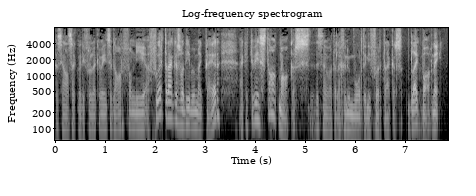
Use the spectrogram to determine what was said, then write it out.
gesels ek met die vroulike mense daar van die voortrekkers wat hier by my kuier. Ek het twee staatmakers. Dit is nou wat hulle genoem word in die voortrekkers. Blykbaar, nê. Nee.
